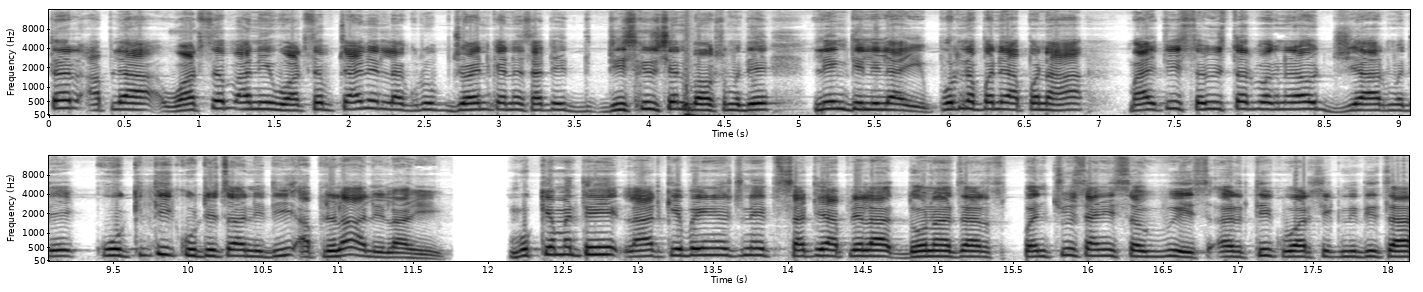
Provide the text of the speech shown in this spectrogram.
तर आपल्या व्हॉट्सअप आणि व्हॉट्सअप चॅनलला ग्रुप जॉईन करण्यासाठी डिस्क्रिप्शन बॉक्समध्ये लिंक दिलेली आहे. पूर्णपणे आपण हा माहिती सविस्तर बघणार आहोत. जी आरमध्ये को किती कोटीचा निधी आपल्याला आलेला आहे. मुख्यमंत्री लाडकी बहीण योजनेसाठी आपल्याला दोन हजार पंचवीस आणि सव्वीस आर्थिक वार्षिक निधीचा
